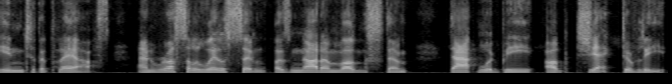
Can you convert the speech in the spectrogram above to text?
into the playoffs and Russell Wilson was not amongst them, that would be objectively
